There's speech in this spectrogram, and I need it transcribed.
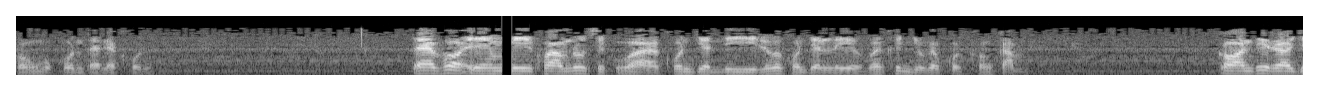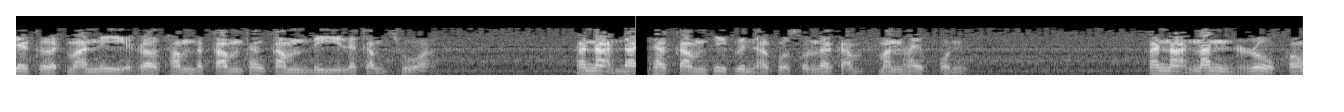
ของบุคคลแต่ละคน แต่พ่อเองมีความรู้สึกว่าคนจะดีหรือว่าคนจะเลวมันขึ้นอยู่กับกฎของกรรม ก่อนที่เราจะเกิดมานี่ เราทำกรรมทั้งกรรมดีและกรรมชั่วขณะใดถ้ากรรมที่เป็นอกุศลกรรมมันให้ผล ขณะนั้นลูกของ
